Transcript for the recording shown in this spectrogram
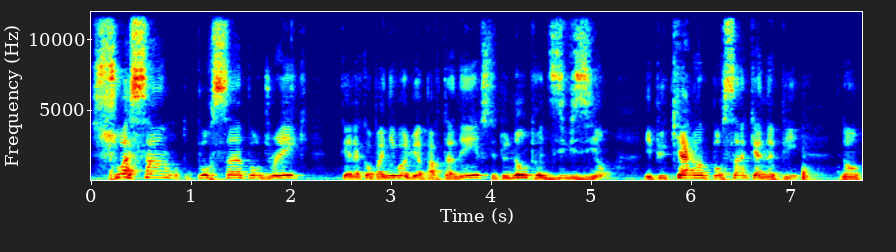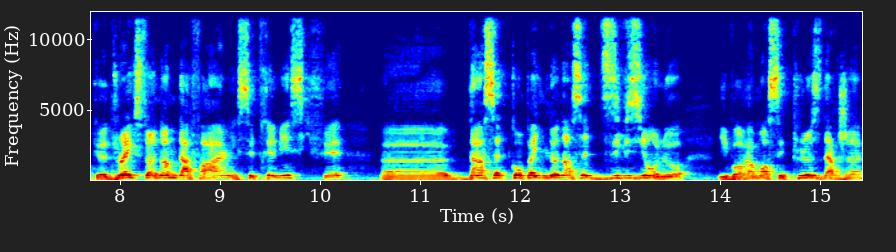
60% pour Drake que la compagnie va lui appartenir. C'est une autre division. Et puis 40% Canopy. Donc euh, Drake, c'est un homme d'affaires. Il sait très bien ce qu'il fait. Euh, dans cette compagnie-là, dans cette division-là, il va ramasser plus d'argent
